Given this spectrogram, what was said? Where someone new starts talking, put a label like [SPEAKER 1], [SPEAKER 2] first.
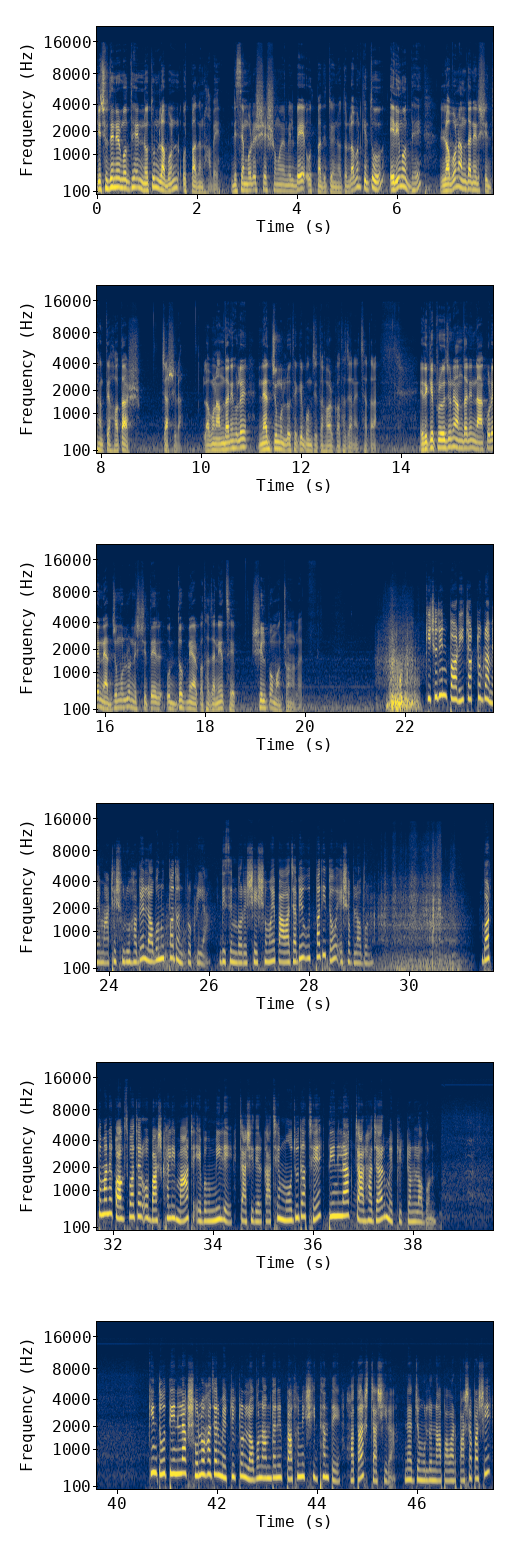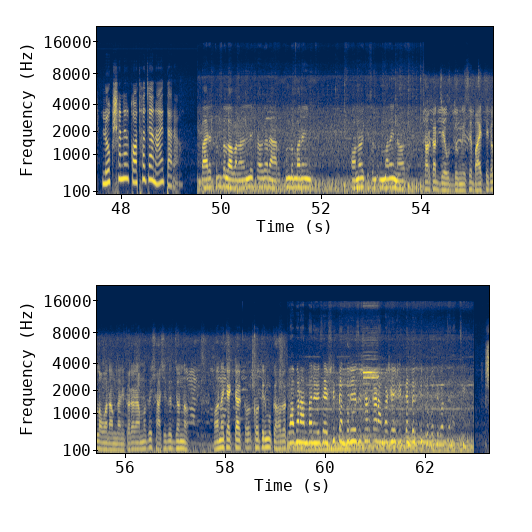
[SPEAKER 1] কিছুদিনের মধ্যে নতুন লবণ উৎপাদন হবে। ডিসেম্বরের শেষ সময়ে মিলবে উৎপাদিত এই নতুন লবণ, কিন্তু এরই মধ্যে লবণ আমদানির সিদ্ধান্তে হতাশ চাষিরা। লবণ আমদানি হলে ন্যায্য মূল্য থেকে বঞ্চিত হওয়ার কথা জানাচ্ছে তারা এদিকে প্রয়োজনে আমদানি না করে ন্যায্য মূল্য নিশ্চিতের উদ্যোগ নেওয়ার কথা জানিয়েছে শিল্প মন্ত্রণালয়।
[SPEAKER 2] কিছুদিন পরই চট্টগ্রামে মাঠে শুরু হবে লবণ উৎপাদন প্রক্রিয়া। ডিসেম্বরের শেষ সময়ে পাওয়া যাবে উৎপাদিত এসব লবণ। বর্তমানে কক্সবাজার ও বাঁশখালী মাঠ এবং মিলে চাষিদের কাছে মজুদ আছে তিন লাখ চার হাজার মেট্রিক টন লবণ। কিন্তু তিন লাখ ষোলো হাজার মেট্রিক টন লবণ আমদানির প্রাথমিক সিদ্ধান্তে হতাশ চাষিরা। ন্যায্য মূল্য না পাওয়ার পাশাপাশি লোকসানের কথা জানায় তারা।
[SPEAKER 3] বাইরের তুমি তো লাভ আনলে সরকার আর তুমি মানে অন্য কিছু মানে
[SPEAKER 4] সরকার যে উদ্যোগ নিয়েছে বাইরে থেকে লবণ আমদানি করার আমাদের চাষিদের জন্য অনেক একটা ক্ষতির মুখে হবে।
[SPEAKER 5] লবণ আমদানি হয়েছে সিদ্ধান্ত নিয়েছে সরকার আমরা সেই সিদ্ধান্তের তীব্র প্রতিবাদ জানাচ্ছি।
